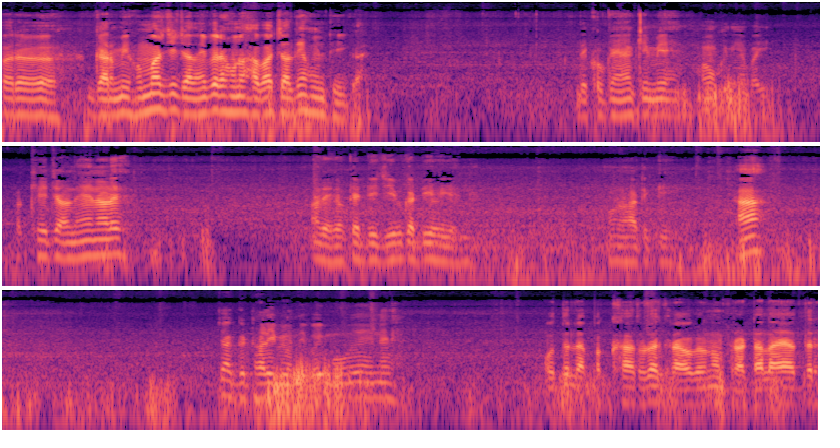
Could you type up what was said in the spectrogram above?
ਪਰ, ਗਰਮੀ ਹੁਮਸ ਜੀ ਜ਼ਿਆਦਾ ਹੀ ਪਰ ਹੁਣ ਹਵਾ ਚੱਲਦੀ ਹੁਣ ਠੀਕ ਆ। ਦੇਖੋ ਕਿਵੇਂ ਕਿਵੇਂ ਹੌਂਕਦੀਆਂ ਬਾਈ। ਪੱਖੇ ਚੱਲਦੇ ਆ ਨਾਲੇ। ਆ ਦੇਖੋ, ਕਿੱਡੀ ਜੀਬ ਕੱਢੀ ਹੋਈ ਹੈ। ਹੁਣ ਹਟ ਗਈ। ਹਾਂ? ਝੱਗ ਠਾਲੀ ਵੀ ਹੁੰਦੀ ਬਈ ਮੂੰਹ ਦੇ ਇਹਨੇ। ਉਧਰਲਾ ਪੱਖਾ ਥੋੜਾ ਖਰਾਬ ਹੋ ਗਿਆ ਉਹਨੂੰ ਫਰਾਟਾ ਲਾਇਆ ਉਧਰ।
